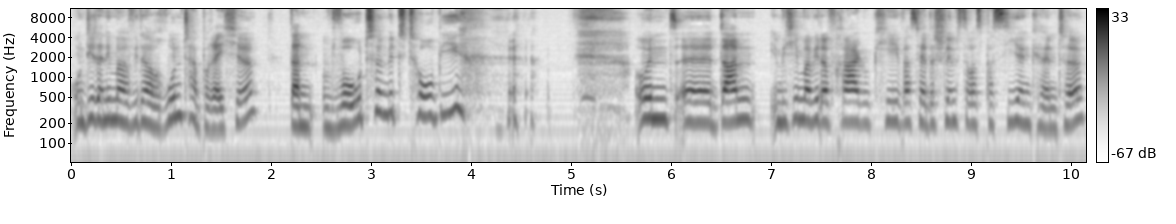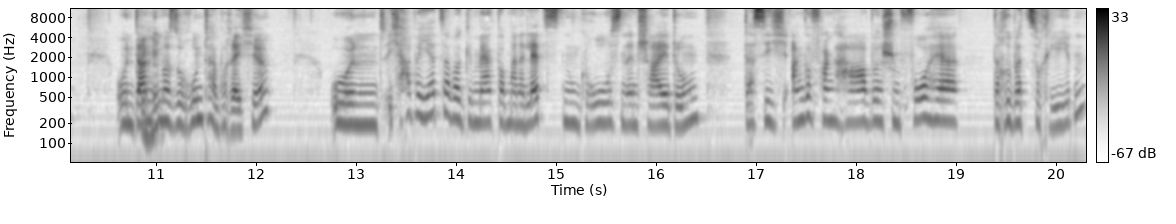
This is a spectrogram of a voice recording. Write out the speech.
und die dann immer wieder runterbreche. Dann vote mit Tobi. und äh, dann mich immer wieder frage, okay, was wäre das Schlimmste, was passieren könnte? Und dann mhm. immer so runterbreche. Und ich habe jetzt aber gemerkt bei meiner letzten großen Entscheidung, dass ich angefangen habe, schon vorher darüber zu reden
